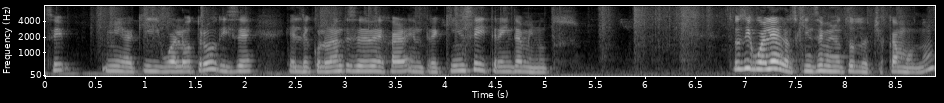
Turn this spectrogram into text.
Sí, mira aquí igual otro dice el decolorante se debe dejar entre 15 y 30 minutos. Entonces igual a los 15 minutos lo checamos, ¿no?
